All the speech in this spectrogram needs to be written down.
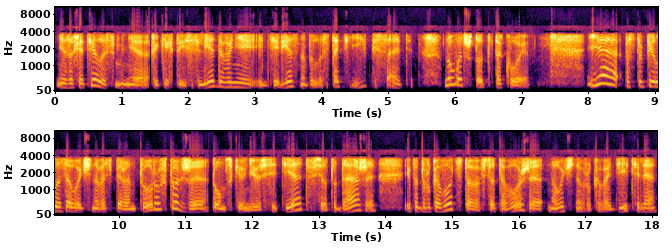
не захотелось мне каких-то исследований, интересно было статьи писать. Ну вот что-то такое. Я поступила заочно в аспирантуру в тот же Томский университет, все туда же, и под руководство все того же научного руководителя,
